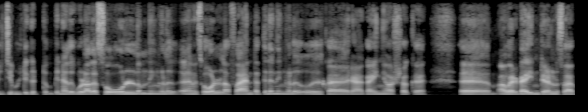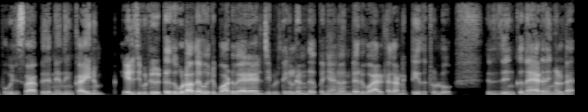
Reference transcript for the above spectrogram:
എലിജിബിലിറ്റി കിട്ടും. പിന്നെ അതുകൂടാതെ സോളിലും നിങ്ങൾ സോളിലുള്ള ഫാന്റത്തിൽ നിങ്ങൾ കഴിഞ്ഞ വർഷമൊക്കെ അവരുടെ ഇന്റേർണൽ സ്വാപ്പ് സ്വാപ്പ് ചെയ്തിട്ടുണ്ടെങ്കിൽ നിങ്ങൾക്ക് അതിനും എലിജിബിലിറ്റി കിട്ടും. ഇതുകൂടാതെ ഒരുപാട് വേറെ എലിജിബിലിറ്റികളുണ്ട് ഇപ്പോൾ ഞാൻ എന്റെ ഒരു വാലറ്റ് കണക്ട് ചെയ്തിട്ടുള്ളൂ. ഇത് നിങ്ങൾക്ക് നേരെ നിങ്ങളുടെ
